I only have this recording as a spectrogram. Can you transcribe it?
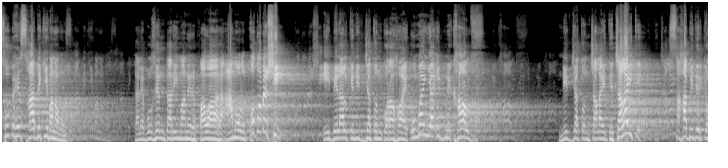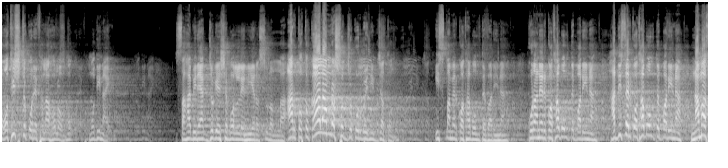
শুভে সাদেকি বানাবো না। তাহলে বোঝেন তার ইমানের পাওয়ার আমল কত বেশি? এই বেলালকে নির্যাতন করা হয় উমাইয়া ইবনে খালফ। নির্যাতন চালাইতে চালাইতে সাহাবিদেরকে অতিষ্ঠ করে ফেলা হলো মদিনায়। সাহাবির একযোগে এসে বললেন ইয়ে রসুল্লাহ আর কতকাল আমরা সহ্য করব নির্যাতন? ইসলামের কথা বলতে পারি না, কোরআনের কথা বলতে পারি না, হাদিসের কথা বলতে পারি না, নামাজ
